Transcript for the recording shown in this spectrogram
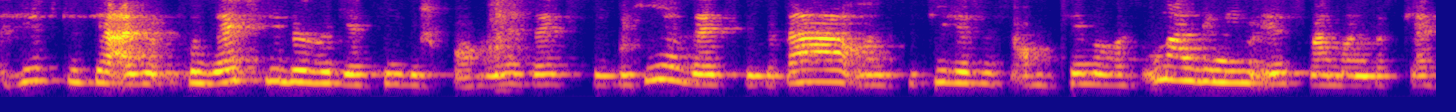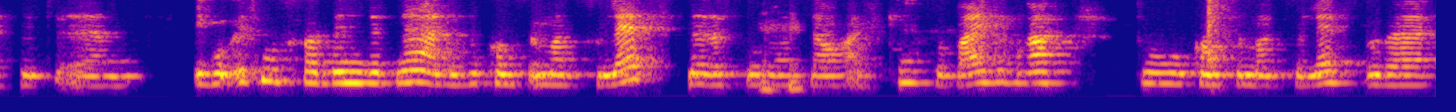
hilft es ja, also von Selbstliebe wird ja viel gesprochen. Ne? Selbstliebe hier, Selbstliebe da. Und für viele ist es auch ein Thema, was unangenehm ist, weil man das gleich mit ähm, Egoismus verbindet. Ne? Also du kommst immer zuletzt. Ne? Das wurde uns ja auch als Kind so beigebracht. Du kommst immer zuletzt. Oder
